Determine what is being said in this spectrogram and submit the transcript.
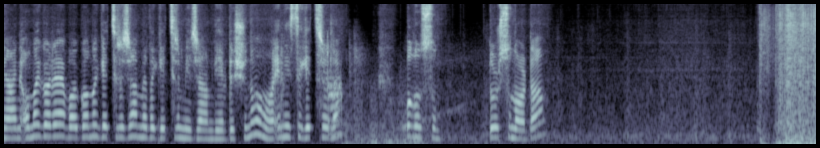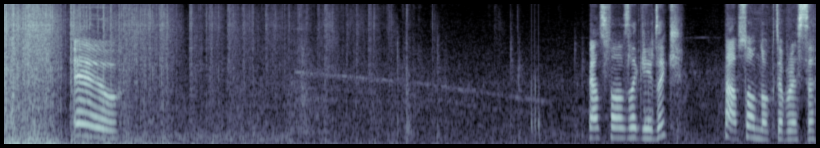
Yani ona göre vagonu getireceğim ya da getirmeyeceğim diye düşündüm ama en iyisi getirelim. Bulunsun. Dursun orada. Ew. Biraz fazla girdik. Tamam son nokta burası.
